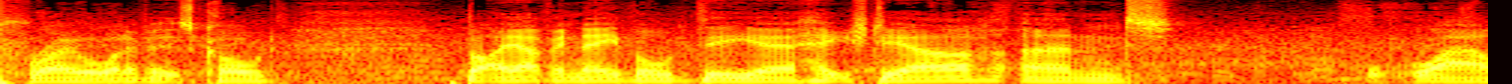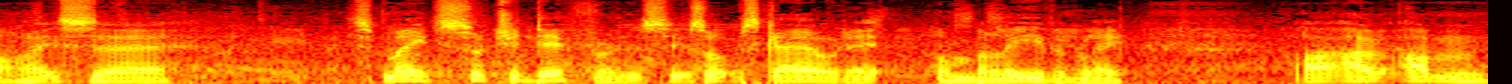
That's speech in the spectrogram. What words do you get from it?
Pro or whatever it's called, but I have enabled the uh, HDR, and wow, it's uh, it's made such a difference. It's upscaled it unbelievably. I, am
